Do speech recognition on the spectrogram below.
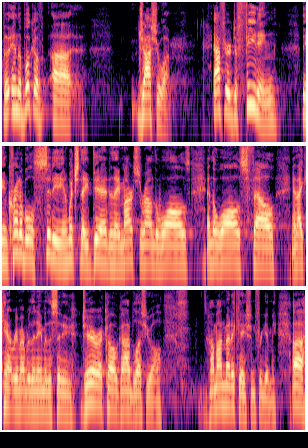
the, in the book of uh, Joshua, after defeating the incredible city in which they did, and they marched around the walls, and the walls fell, and I can't remember the name of the city. Jericho, God bless you all. I'm on medication, forgive me. Uh,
